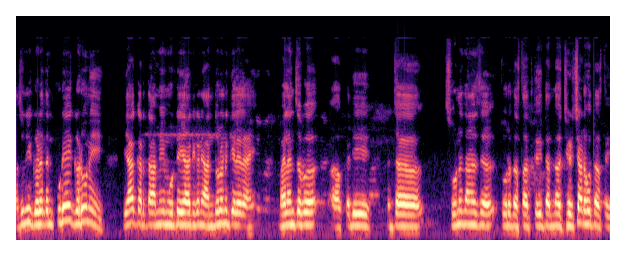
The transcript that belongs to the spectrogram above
अजूनही घडत आणि पुढे घडू नये याकरता आम्ही मोठे या ठिकाणी आंदोलन केलेलं आहे. महिलांचं ब- कधी त्यांचा सोनं दाण्याचं चोरत असतात कधी त्यांना छेडछाड होत असते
